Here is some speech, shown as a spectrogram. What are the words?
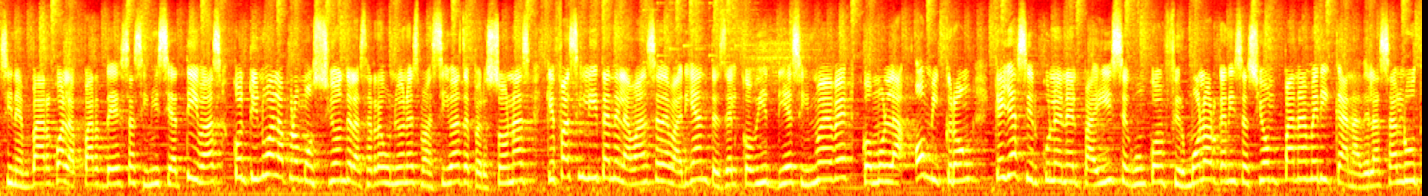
Sin embargo, a la par de esas iniciativas, continúa la promoción de las reuniones masivas de personas que facilitan el avance de variantes del COVID-19, como la Omicron, que ya circula en el país según confirmó la Organización Panamericana de la Salud.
